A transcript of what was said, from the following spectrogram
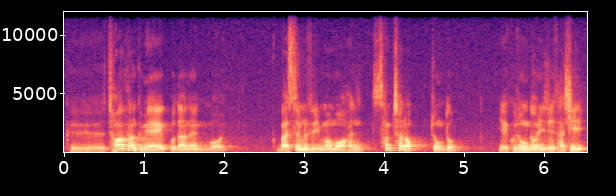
그 정확한 금액보다는 뭐 말씀을 드리면 뭐 한 3천억 정도? 예, 그 정도는 이제 다시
